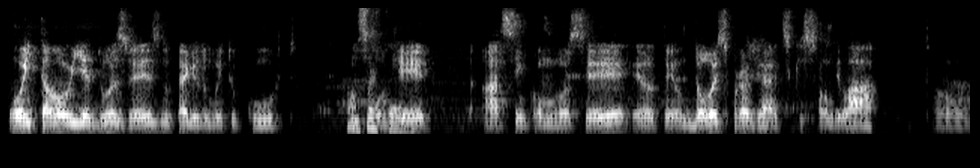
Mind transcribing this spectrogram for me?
ou então eu ia duas vezes num período muito curto. Com certeza. Porque, assim como você, eu tenho dois projetos que são de lá. Então,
